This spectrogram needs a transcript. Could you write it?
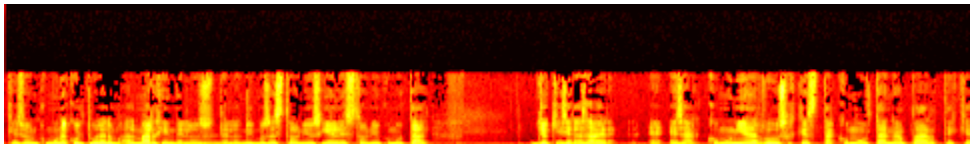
que son como una cultura al, margen de los, de los mismos estonios y el estonio como tal. Yo quisiera saber, e, esa comunidad rusa que está como tan aparte, que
